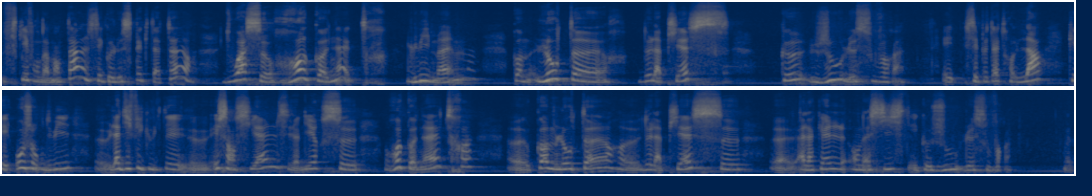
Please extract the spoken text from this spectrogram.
ce qui est fondamental, c'est que le spectateur doit se reconnaître lui-même comme l'auteur de la pièce que joue le souverain. Et c'est peut-être là qu'est aujourd'hui euh, la difficulté euh, essentielle, c'est-à-dire se reconnaître euh, comme l'auteur de la pièce à laquelle on assiste et que joue le souverain. Voilà,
